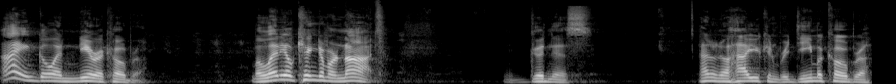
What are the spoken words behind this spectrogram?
I ain't going near a cobra. Millennial kingdom or not. Goodness. I don't know how you can redeem a cobra.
